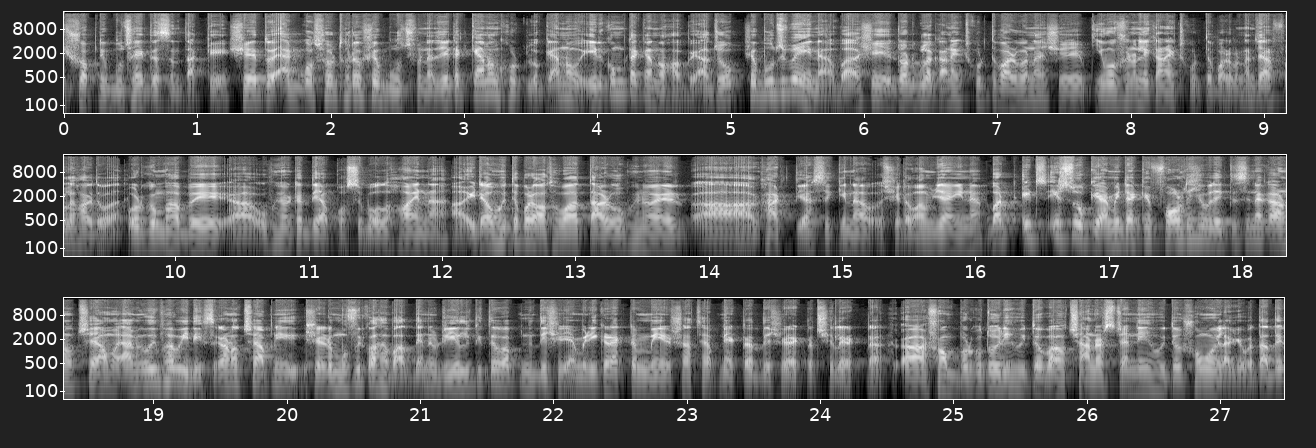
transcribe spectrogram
ইস্যু আপনি বুঝাইতেছেন তাকে, সে তো এক বছর ধরেও সে বুঝবে না যে এটা কেন ঘটলো, কেন, এরকমটা কেন হবে? আজব সে বুঝবেই না, বা সে ডটগুলো কানেক্ট করতে পারবে না, সে ইমোশনালি কানেক্ট করতে পারবে না, যার ফলে হয়তো ওরকম ভাবে অভিনয়টা দেওয়া পসিবল হয় না। এটাও হতে পারে, অথবা তার অভিনয়ের ঘাটতি আছে কিনা, সেটাও আমি জানি না বাট ইটস ইটস ওকে আমি এটাকে ফল্ট হিসেবে দেখতেছি না, কারণ হচ্ছে আমি ওইভাবেই দেখছি, কারণ হচ্ছে আপনি সেটা মুভির কথা বাদ দেন রিয়েলিটিতেও আপনি দেশের, আমেরিকার একটা মেয়ের সাথে আপনি একটা দেশের একটা ছেলের একটা সম্পর্ক তৈরি হইতে বা হচ্ছে আন্ডারস্ট্যান্ডিং হইতেও সময় লাগে, বা তাদের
